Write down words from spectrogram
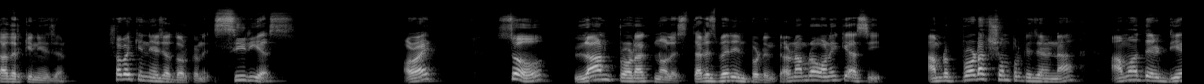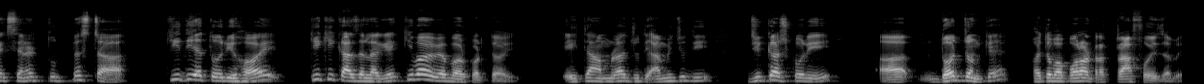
তাদেরকে নিয়ে যান। সবাইকে নিয়ে যাওয়ার দরকার নেই। Serious. Alright? So learn product knowledge that is very important. কারণ আমরা অনেকে আসি আমরা প্রোডাক্ট সম্পর্কে জানি না। আমাদের ডিএক্সএন এর টুথপেস্টটা কী দিয়ে তৈরি হয়, কি, কি কাজে লাগে, কীভাবে ব্যবহার করতে হয়। এইটা আমরা যদি আমি যদি জিজ্ঞাসা করি আ ১০ জনকে হয়তোবা বলাটা টাফ হয়ে যাবে।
